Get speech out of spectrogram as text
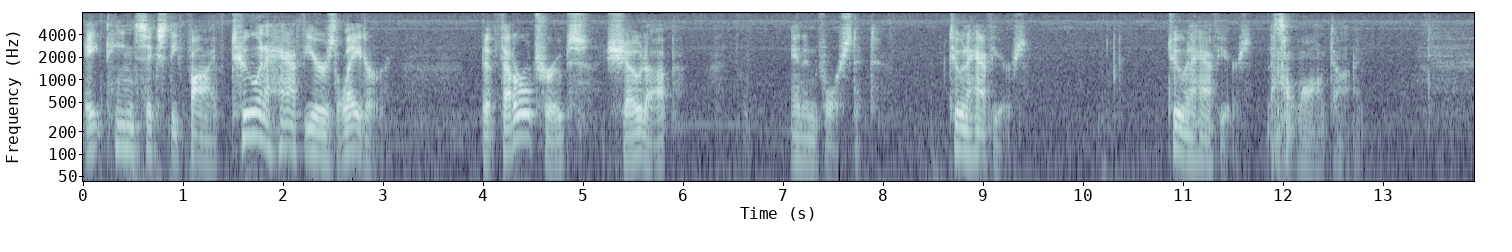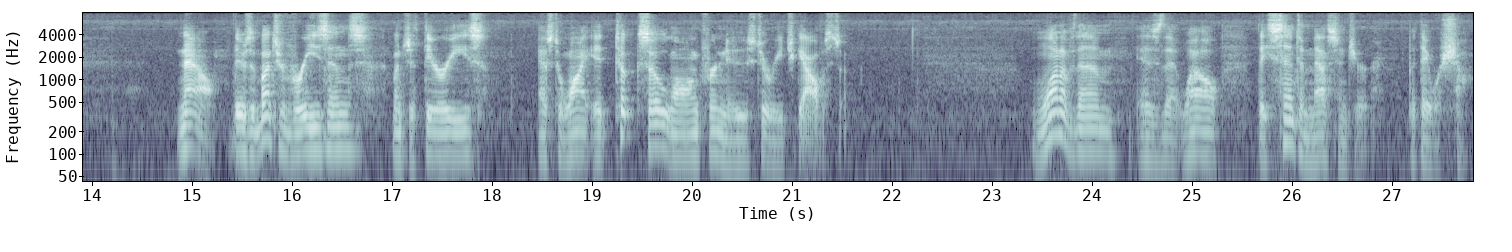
1865, two and a half years later, that federal troops showed up and enforced it. Two and a half years. Two and a half years. That's a long time. Now, there's a bunch of reasons, a bunch of theories as to why it took so long for news to reach Galveston. One of them is that, well, they sent a messenger, but they were shot.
